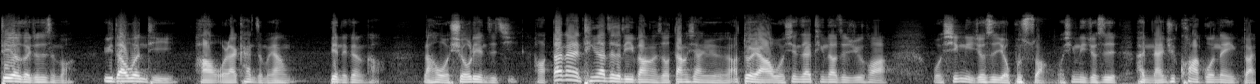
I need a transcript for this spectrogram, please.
第二个就是什么？遇到问题。好，我来看怎么样变得更好，然后我修炼自己。好，当然听到这个地方的时候，当下就觉得啊，对啊，我现在听到这句话，我心里就是有不爽，我心里就是很难去跨过那一段。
